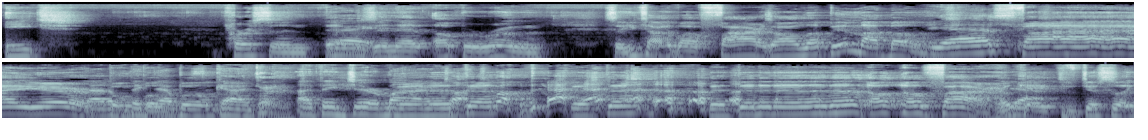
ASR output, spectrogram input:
each person that was in that upper room. So you talk about fires all up in my bones. Yes. Fire. I don't Boom, think boom, that was the boom. kind. I think Jeremiah talked about that. Oh, oh, fire. Okay. Just like,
